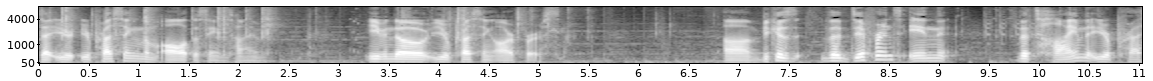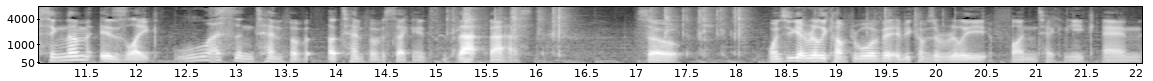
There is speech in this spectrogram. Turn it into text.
that you're, you're pressing them all at the same time. Even though you're pressing R first. Um, because the difference in the time that you're pressing them is like less than tenth of a tenth of a second. It's that fast. So once you get really comfortable with it, it becomes a really fun technique. And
